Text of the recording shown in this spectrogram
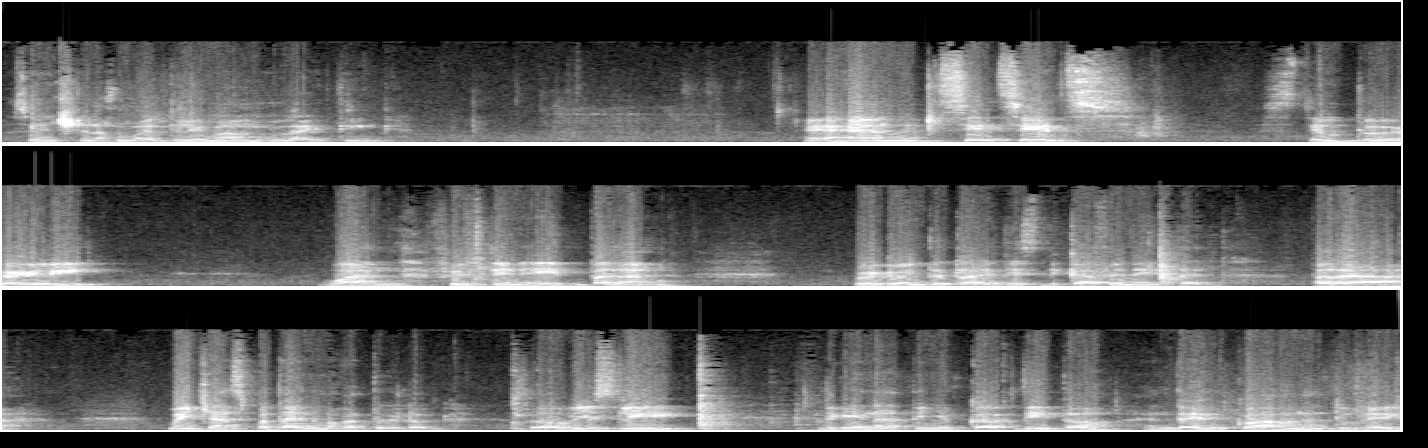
Pasensya na kung madilim ang lighting. And since it's still too early, 1.15 pa lang, we're going to try this decaffeinated para may chance pa tayo na makatulog. So obviously, lagay natin yung cup dito and then kuha ako ng tubig.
